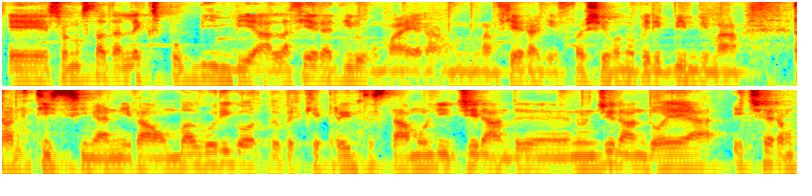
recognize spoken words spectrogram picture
eh, sono stata all'Expo Bimbi alla fiera di Roma, era una fiera che facevano per i bimbi, ma tantissimi anni fa, un vago ricordo perché praticamente stavamo lì girando, eh, non girando e, e c'era un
